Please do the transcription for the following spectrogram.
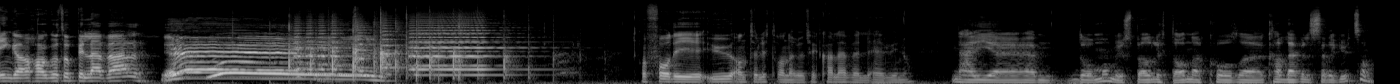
Ingar har gått opp i level. Yeah! Og for de uante lytterne der ute, hva level er du i nå? Nei, eh, da må vi jo spørre lytterne hvor, eh, hva level ser jeg ut som.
